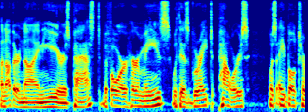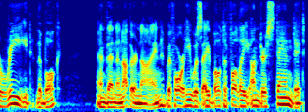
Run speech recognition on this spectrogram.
Another nine years passed before Hermes, with his great powers, was able to read the book, and then another nine before he was able to fully understand it,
